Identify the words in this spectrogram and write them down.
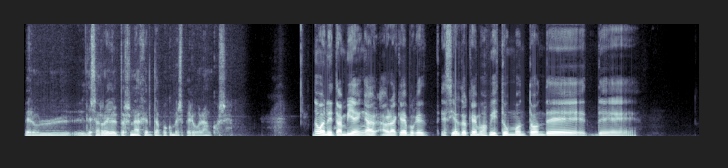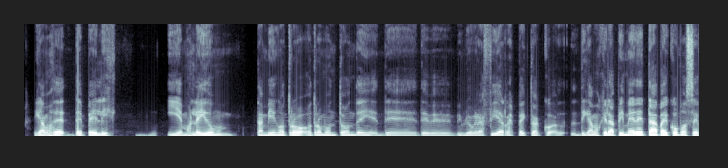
pero el, desarrollo del personaje tampoco me espero gran cosa. No, bueno, y también ha- habrá que, porque es cierto que hemos visto un montón de, de digamos, de, de pelis y hemos leído un- también otro, otro montón de, de- bibliografía respecto a, digamos que la primera etapa de cómo se,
